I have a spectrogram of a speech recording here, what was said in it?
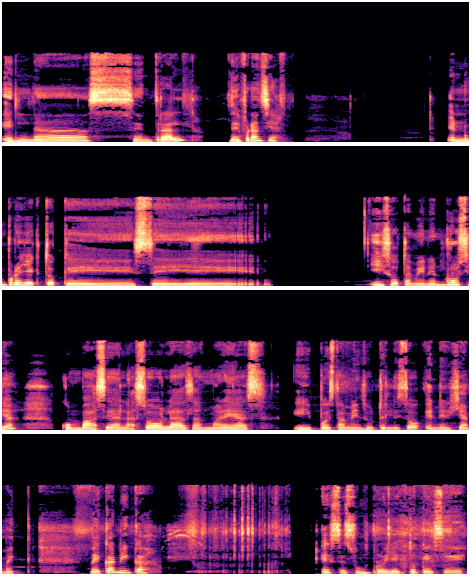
en la central de Francia en un proyecto que se hizo también en Rusia con base a las olas, las mareas y pues también se utilizó energía mecánica. Este es un proyecto que se,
